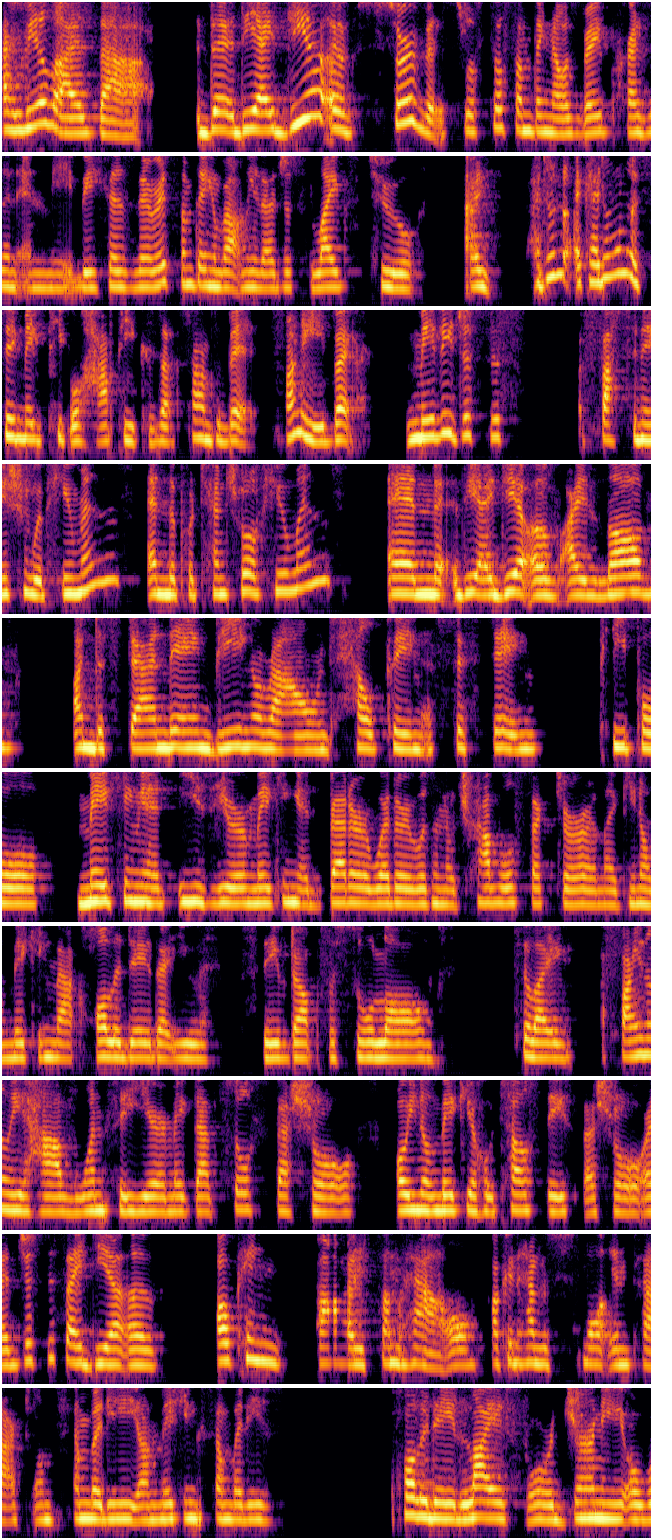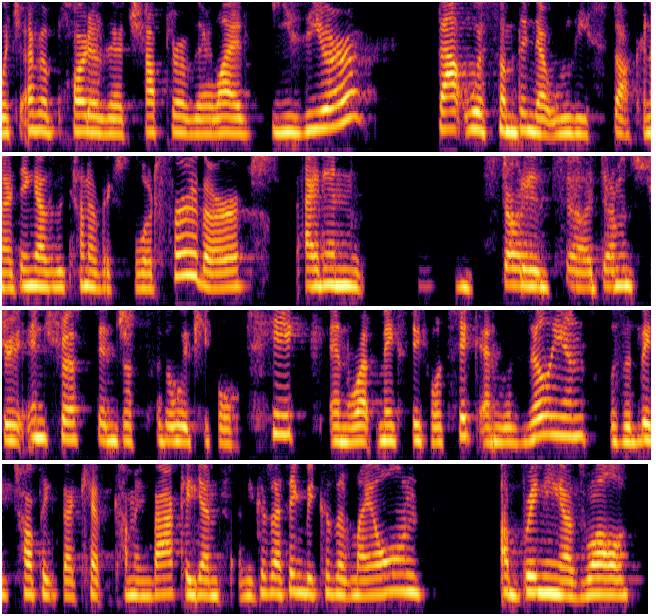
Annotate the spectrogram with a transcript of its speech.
i realized that the the idea of service was still something that was very present in me because there is something about me that just likes to i I don't like I don't want to say make people happy because that sounds a bit funny, but maybe just this fascination with humans and the potential of humans and the idea of I love understanding, being around, helping, assisting people, making it easier, making it better, whether it was in the travel sector and like, you know, making that holiday that you've saved up for so long to like finally have once a year, make that so special or you know make your hotel stay special and just this idea of how can i somehow how can I have a small impact on somebody on making somebody's holiday life or journey or whichever part of their chapter of their lives easier that was something that really stuck. And I think as we kind of explored further, I then started to demonstrate interest in just the way people tick and what makes people tick and resilience was a big topic that kept coming back again because I think because of my own upbringing as well.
